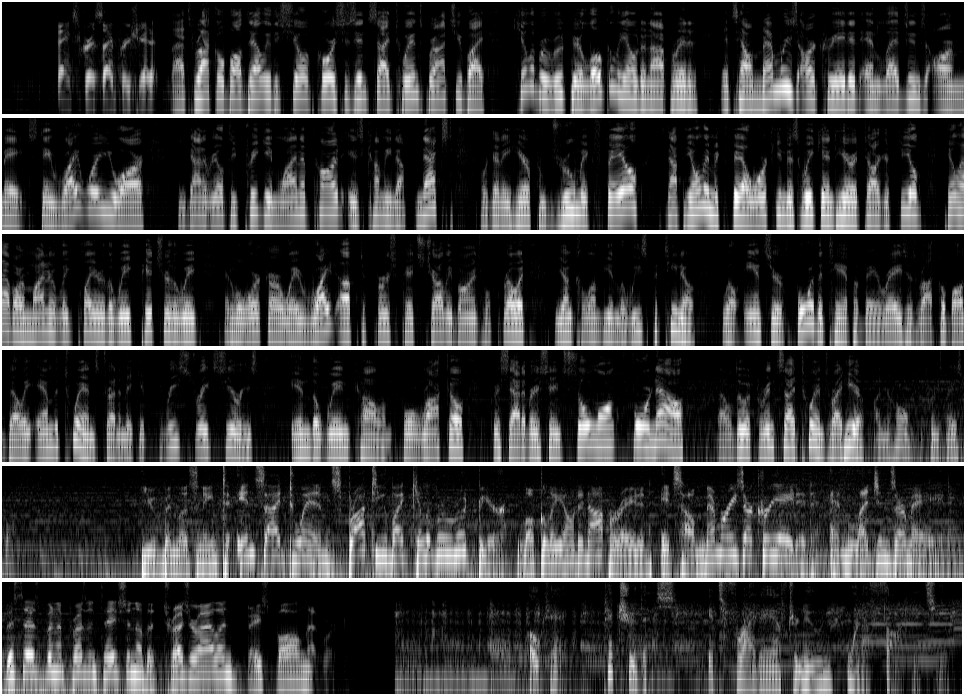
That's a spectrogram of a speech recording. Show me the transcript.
Thanks, Kris. I appreciate it. That's Rocco Baldelli. The show, of course, is Inside Twins, brought to you by Killebrew Root Beer, locally owned and operated. It's how memories are created and legends are made. Stay right where you are. The Edina Realty pregame lineup card is coming up next. We're going to hear from Drew McPhail. He's not the only McPhail working this weekend here at Target Field. He'll have our minor league player of the week, pitcher of the week, and we'll work our way right up to first pitch. Charlie Barnes will throw it. The young Colombian Luis Patino will answer for the Tampa Bay Rays as Rocco Baldelli and the Twins try to make it three straight series in the win column. For Rocco, Kris Atteberry saying so long for now. That'll do it for Inside Twins right here on your home for Twins Baseball. You've been listening to Inside Twins, brought to you by Killebrew Root Beer. Locally owned and operated, it's how memories are created and legends are made. This has been a presentation of the Treasure Island Baseball Network. Okay, picture this. It's Friday afternoon when a thought hits you.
